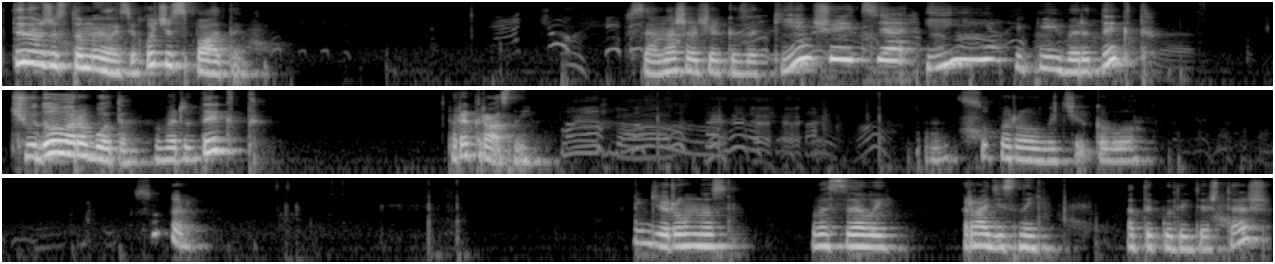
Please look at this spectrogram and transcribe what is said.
Дитина вже стомилася, хоче спати. Все, наша вечірка закінчується. І який вердикт? Чудова робота. Вердикт прекрасний. Суперова вечірка була. Супер. І Джером у нас веселий, радісний. А ти куди йдеш теж?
